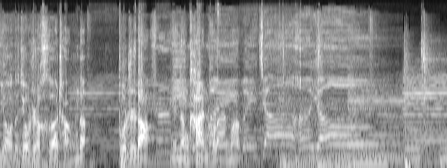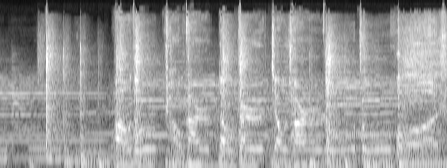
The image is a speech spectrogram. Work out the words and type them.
有的就是合成的，不知道你能看出来吗？爆肚、炒肝儿、豆汁儿、焦圈儿、卤煮火烧。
